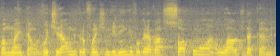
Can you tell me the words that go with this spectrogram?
Vamos lá então, eu vou tirar o microfone Xing Ling e vou gravar só com o áudio da câmera.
